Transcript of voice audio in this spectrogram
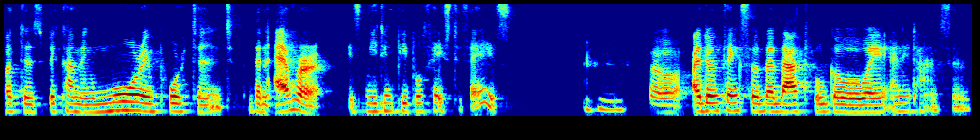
what is becoming more important than ever is meeting people face to face. Mm-hmm. So I don't think so that that will go away anytime soon.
